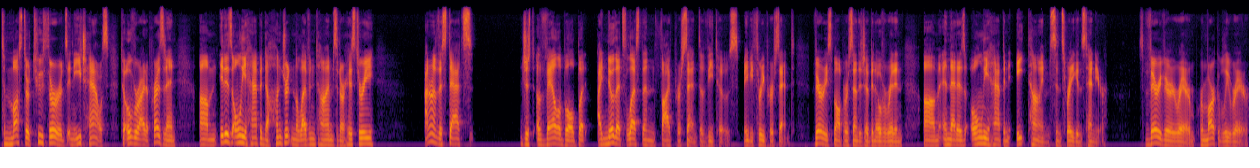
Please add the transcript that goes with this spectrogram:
to muster two thirds in each house to override a president. Um, it has only happened 111 times in our history. I don't have the stats just available, but I know that's less than 5% of vetoes, maybe 3%. Very small percentage have been overridden. Um, and that has only happened eight times since Reagan's tenure. It's very, very rare, remarkably rare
